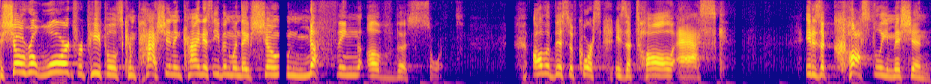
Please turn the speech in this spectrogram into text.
To show reward for people's compassion and kindness, even when they've shown nothing of the sort. All of this, of course, is a tall ask. It is a costly mission,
